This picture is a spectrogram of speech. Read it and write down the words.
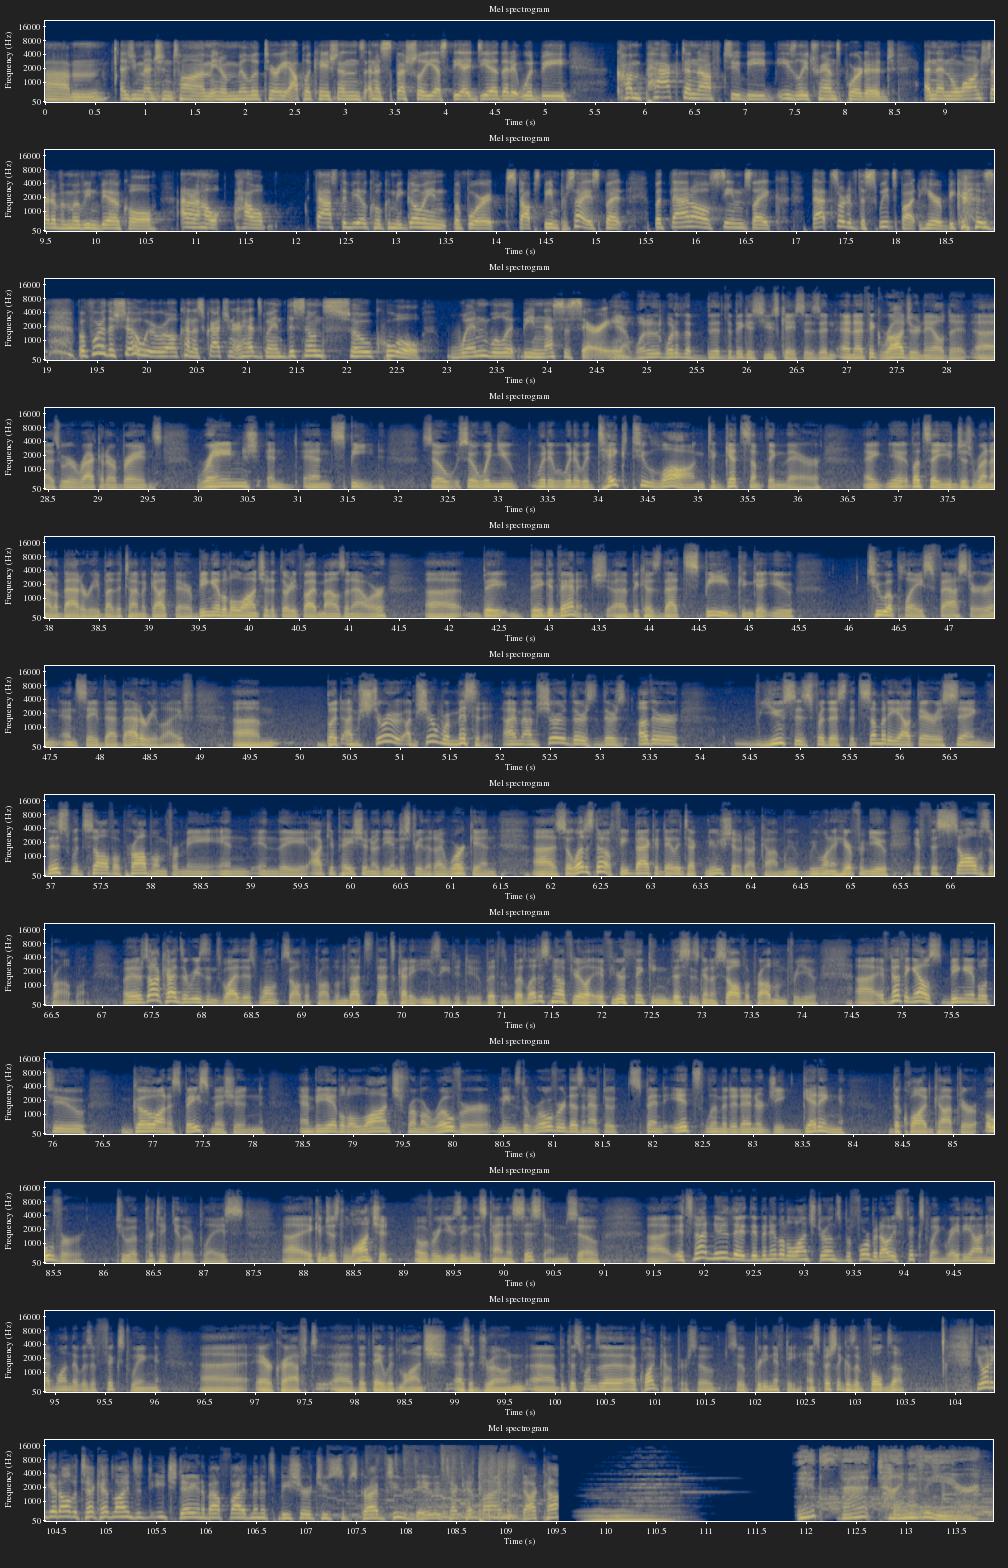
Um, as you mentioned, Tom, you know, military applications, and especially, yes, the idea that it would be compact enough to be easily transported and then launched out of a moving vehicle. I don't know how how fast the vehicle can be going before it stops being precise but but that all seems like that's sort of the sweet spot here because before the show we were all kind of scratching our heads going this sounds so cool. When will it be necessary? Yeah what are what are the the biggest use cases? And and I think Roger nailed it uh, as we were racking our brains range and and speed. So so when you when it, when it would take too long to get something there, you know, let's say you just run out of battery by the time it got there, being able to launch it at 35 miles an hour, uh, big big advantage uh, because that speed can get you to a place faster and, and save that battery life. Um, but I'm sure I'm sure we're missing it. I'm, I'm sure there's there's other uses for this that somebody out there is saying this would solve a problem for me in in the occupation or the industry that I work in. Uh, so let us know. Feedback at dailytechnewsshow.com. We, we want to hear from you if this solves a problem. Well, there's all kinds of reasons why this won't solve a problem. That's that's kind of easy to do. But but let us know if you're if you're thinking this is going to solve a problem for you. Uh, if nothing else, being able to go on a space mission and be able to launch from a rover means the rover doesn't have to spend its limited energy getting the quadcopter over to a particular place. Uh, it can just launch it over using this kind of system. So uh, it's not new. They, have been able to launch drones before, but always fixed wing. Raytheon had one that was a fixed wing uh, aircraft uh, that they would launch as a drone, uh, but this one's a, a, quadcopter. So so pretty nifty, especially because it folds up. If you want to get all the tech headlines each day in about five minutes, be sure to subscribe to dailytechheadlines.com. It's that time of the year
